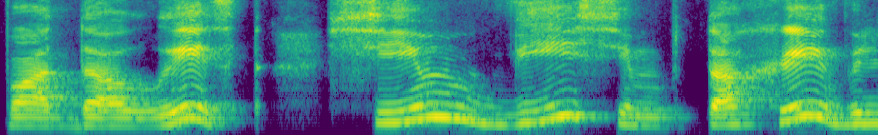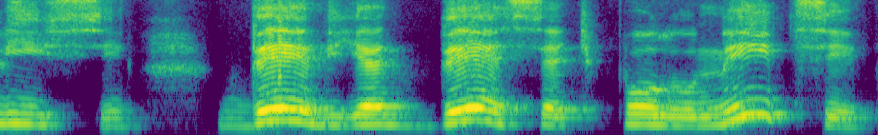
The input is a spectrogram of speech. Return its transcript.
падав лист, сім, вісім, птахи в лісі, дев'ять, десять, полуниці.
